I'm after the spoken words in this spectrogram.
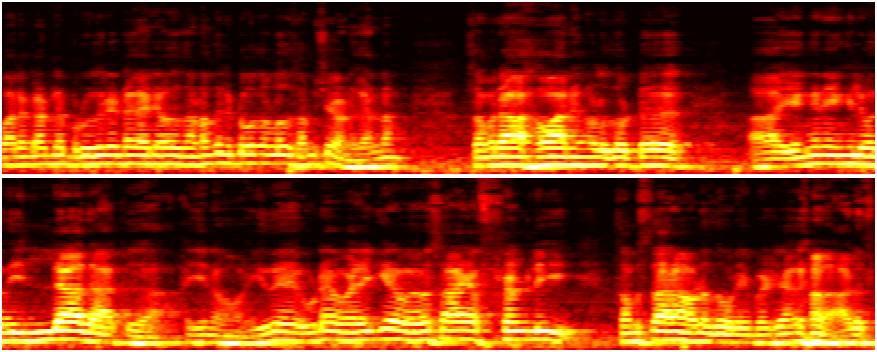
പാലക്കാടിലെ ബ്രൂഹരിയുടെ കാര്യം അത് നടന്നു കിട്ടുമെന്നുള്ളത് സംശയമാണ്. കാരണം സമരാഹ്വാനങ്ങൾ തൊട്ട് എങ്ങനെയെങ്കിലും അത് ഇല്ലാതാക്കുക ഇനോ ഇത് ഇവിടെ ഭയങ്കര വ്യവസായ ഫ്രണ്ട്ലി സംസ്ഥാനമാണെന്ന് പറയും. പക്ഷേ അടുത്ത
